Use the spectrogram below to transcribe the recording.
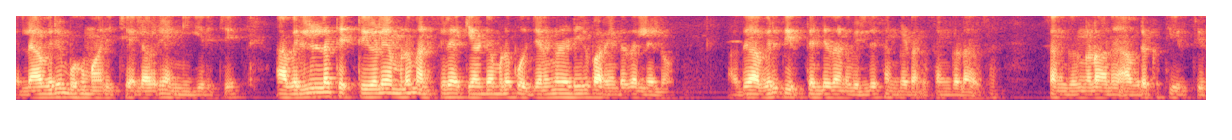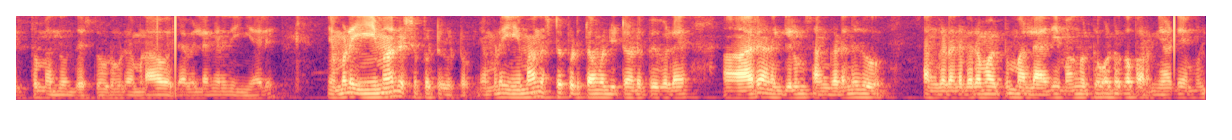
എല്ലാവരും ബഹുമാനിച്ച് എല്ലാവരെയും അംഗീകരിച്ച് അവരിലുള്ള തെറ്റുകളെ നമ്മൾ മനസ്സിലാക്കിയാണ്ട് നമ്മുടെ പൊതുജനങ്ങളുടെ ഇടയിൽ പറയേണ്ടതല്ലല്ലോ. അത് അവർ തിരുത്തേണ്ടതാണ്. വലിയ സങ്കട സങ്കട സംഘങ്ങളാണ് അവരൊക്കെ തിരു തിരുത്തും എന്ന ഉദ്ദേശത്തോടു കൂടി നമ്മൾ ആ ലെവലിൽ അങ്ങനെ നീങ്ങിയാൽ നമ്മുടെ ഈമാൻ രക്ഷപ്പെട്ട് കിട്ടും. നമ്മുടെ ഈമാൻ നഷ്ടപ്പെടുത്താൻ വേണ്ടിയിട്ടാണ് ഇപ്പോൾ ഇവിടെ ആരാണെങ്കിലും സംഘടന സംഘടനപരമായിട്ടും അല്ലാതെയും അങ്ങോട്ടും ഇങ്ങോട്ടൊക്കെ പറഞ്ഞാണ്ട് നമ്മൾ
